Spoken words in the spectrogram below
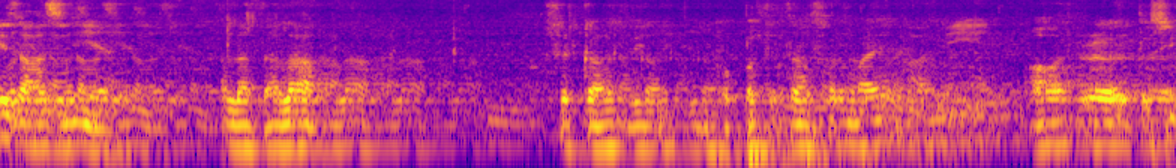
एजाज नहीं है अल्लाह ताला सरकार की मोहब्बत अता फरमाए और तुसी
